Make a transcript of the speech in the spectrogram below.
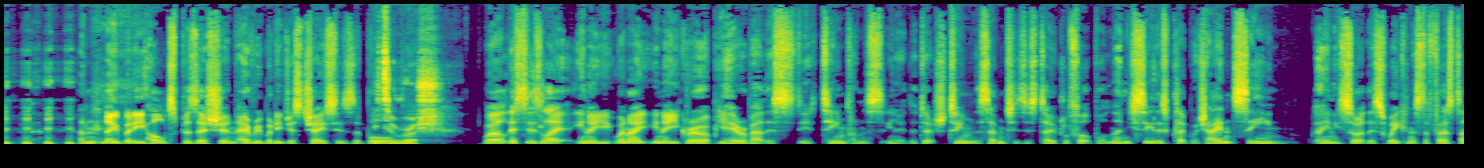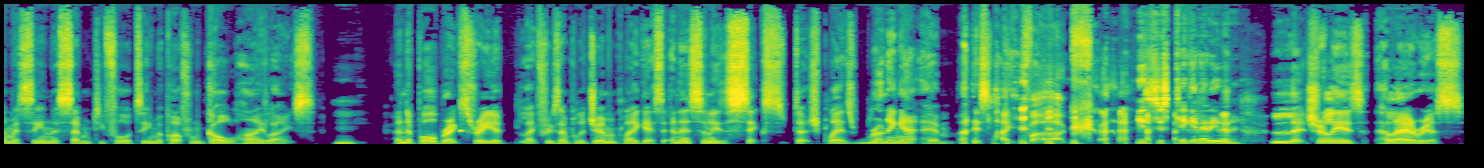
and nobody holds position. Everybody just chases the ball. it's a rush. Well, this is like you know, you, when I you know you grow up, you hear about this team from this you know the Dutch team in the seventies, this total football, and then you see this clip which I hadn't seen. I only saw it this week, and it's the first time I'd seen this seventy four team apart from goal highlights. Hmm. And the ball breaks free, like for example, a German player gets it, and then suddenly there's six Dutch players running at him, and it's like fuck. It's just kick it anywhere. It literally is hilarious.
